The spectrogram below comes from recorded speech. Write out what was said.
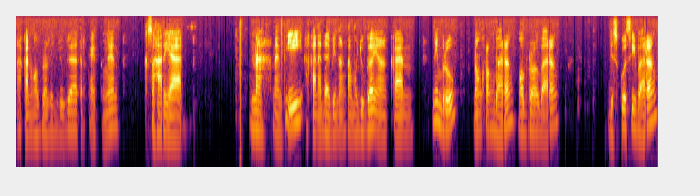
akan ngobrolin juga terkait dengan keseharian. Nah, nanti akan ada bintang tamu juga yang akan nimbrung, nongkrong bareng, ngobrol bareng, diskusi bareng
